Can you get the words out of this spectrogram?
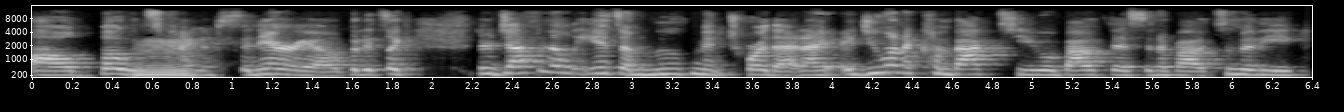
all boats mm. kind of scenario. But it's like there definitely is a movement toward that. And I, I, do want to come back to you about this and about some of the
